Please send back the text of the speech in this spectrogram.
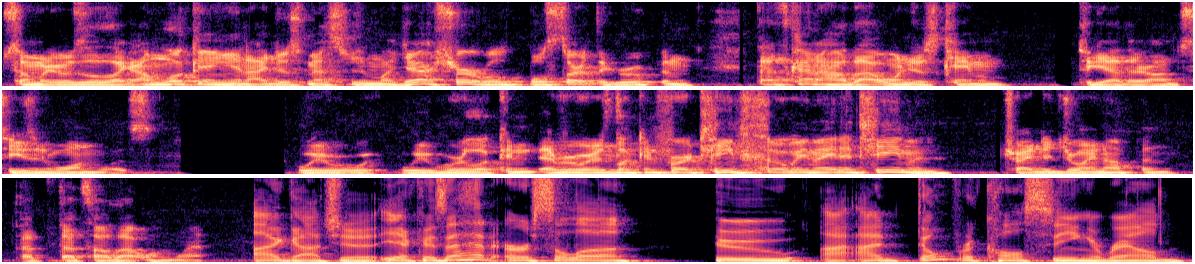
somebody was like, I'm looking, and I just messaged him like, yeah, sure, we'll we'll start the group, and that's kind of how that one just came together on season one. Was we were we were looking, everybody was looking for a team, so we made a team and tried to join up, and that, that's how that one went. I got you, yeah, because I had Ursula, who I, I don't recall seeing around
